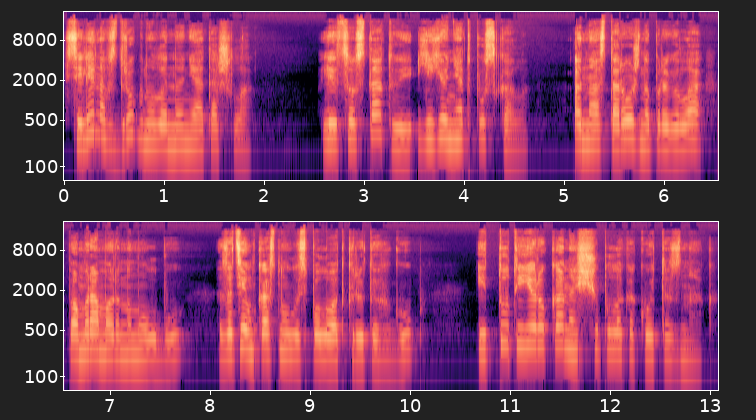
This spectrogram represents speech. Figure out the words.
Селена вздрогнула, но не отошла. Лицо статуи ее не отпускало. Она осторожно провела по мраморному лбу, затем коснулась полуоткрытых губ, и тут ее рука нащупала какой-то знак.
